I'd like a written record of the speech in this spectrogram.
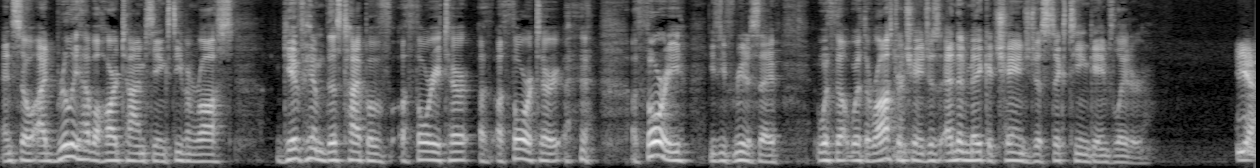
And so I'd really have a hard time seeing Stephen Ross give him this type of authoritarian authority authority easy for me to say with the, with the roster changes and then make a change just 16 games later yeah,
